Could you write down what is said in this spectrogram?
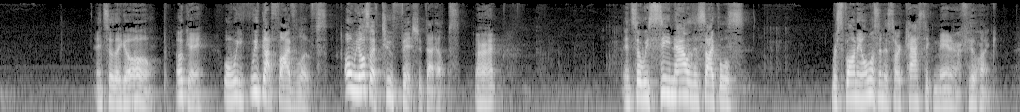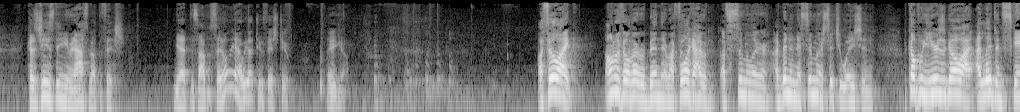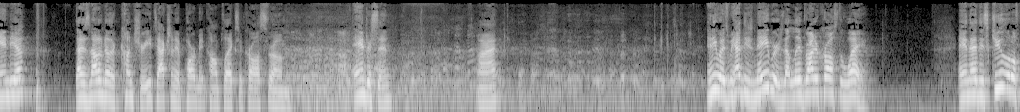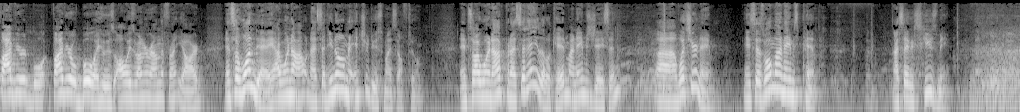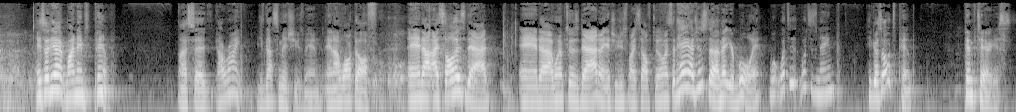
And so they go, oh, okay. Well, we, we've got five loaves. Oh, we also have two fish, if that helps. All right? And so we see now the disciples responding almost in a sarcastic manner, I feel like. Because Jesus didn't even ask about the fish. Yet the disciples said, Oh, yeah, we got two fish too. There you go. I feel like, I don't know if have ever been there, but I feel like I have a, a similar, I've been in a similar situation. A couple years ago, I, I lived in Scandia, that is not another country. It's actually an apartment complex across from Anderson. All right. Anyways, we had these neighbors that lived right across the way. And they had this cute little five year old boy, who was always running around the front yard. And so one day I went out and I said, You know, I'm going to introduce myself to him. And so I went up and I said, Hey, little kid, my name is Jason. Uh, what's your name? And he says, Well, my name's Pimp. I said, Excuse me. He said, Yeah, my name's Pimp. I said, All right, you've got some issues, man. And I walked off. And uh, I saw his dad. And uh, I went up to his dad. I introduced myself to him. I said, Hey, I just uh, met your boy. What's his, what's his name? He goes, Oh, it's Pimp. Pimp Terrius.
